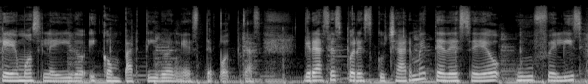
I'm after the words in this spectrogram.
que hemos leído y compartido en este podcast. Gracias por escucharme. Te deseo un feliz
